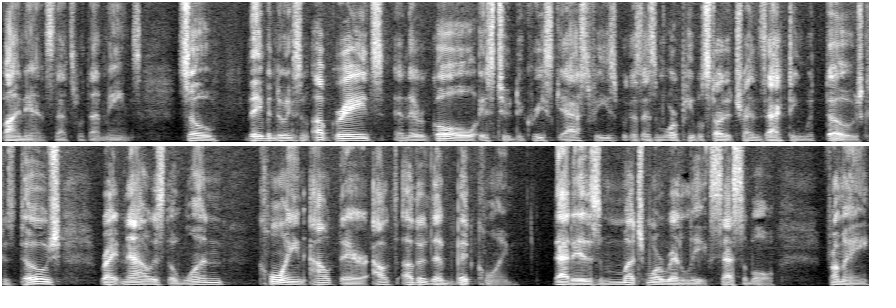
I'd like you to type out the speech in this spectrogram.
Binance. That's what that means. So they've been doing some upgrades, and their goal is to decrease gas fees because as more people started transacting with Doge, because Doge right now is the one coin out there, out other than Bitcoin, that is much more readily accessible from a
